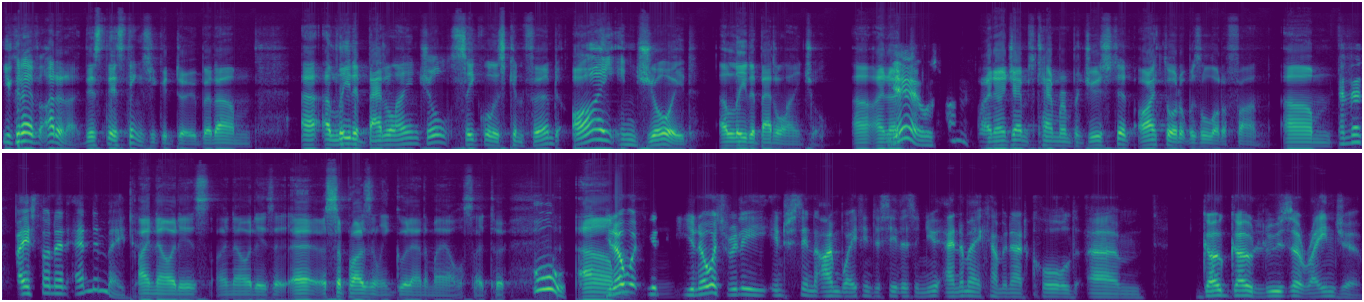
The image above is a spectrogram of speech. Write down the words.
You could have I don't know. There's there's things you could do, but um, uh, Alita Battle Angel sequel is confirmed. I enjoyed Alita Battle Angel. Uh, I know Yeah, it was fun, I know James Cameron produced it. I thought it was a lot of fun. Um, and that's based on an anime. I know it is. I know it is. A, a surprisingly good anime also too. Ooh, Um, you know what? You, you know what's really interesting? I'm waiting to see. There's a new anime coming out called um, Go Go Loser Ranger,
